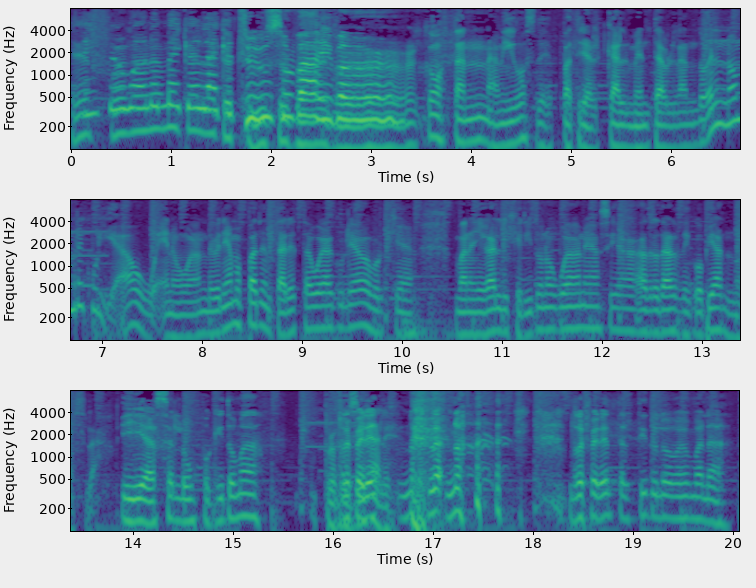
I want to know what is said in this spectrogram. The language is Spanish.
If we wanna make it like a true survivor. ¿Cómo están amigos de Patriarcalmente Hablando? El nombre culiado, bueno, weón. Deberíamos patentar esta wea culiado porque van a llegar ligerito unos weones así a, a tratar de copiárnosla. Y hacerlo un poquito más Profesionales. referen- no, cla- no, referente al título, weón, van a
